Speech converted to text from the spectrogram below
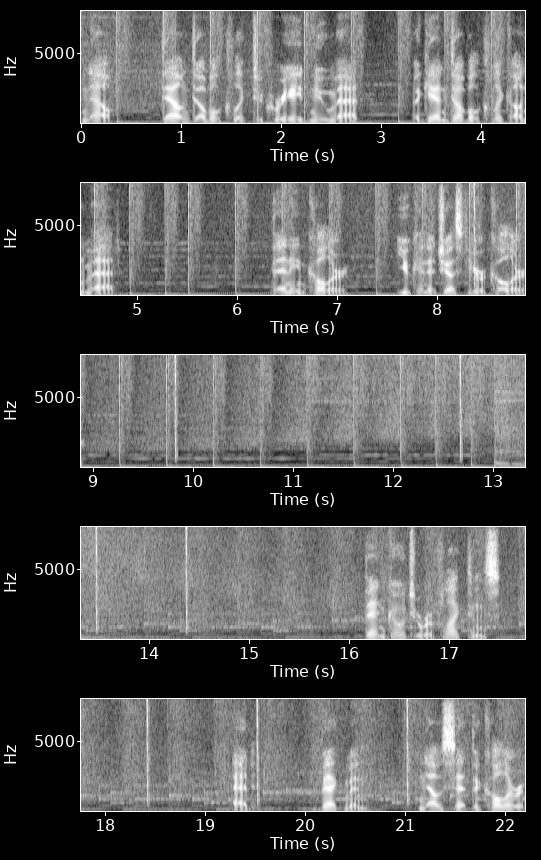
Now, down double click to create new matte, again double click on matte. Then in color, you can adjust your color. Then go to reflectance. Add, Beckmann, now set the color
